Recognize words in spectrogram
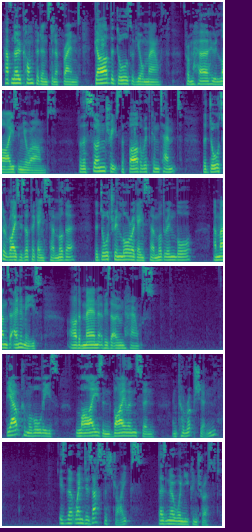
Have no confidence in a friend. Guard the doors of your mouth from her who lies in your arms. For the son treats the father with contempt. The daughter rises up against her mother. The daughter-in-law against her mother-in-law. A man's enemies are the men of his own house. The outcome of all these lies and violence and, and corruption is that when disaster strikes, there's no one you can trust.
